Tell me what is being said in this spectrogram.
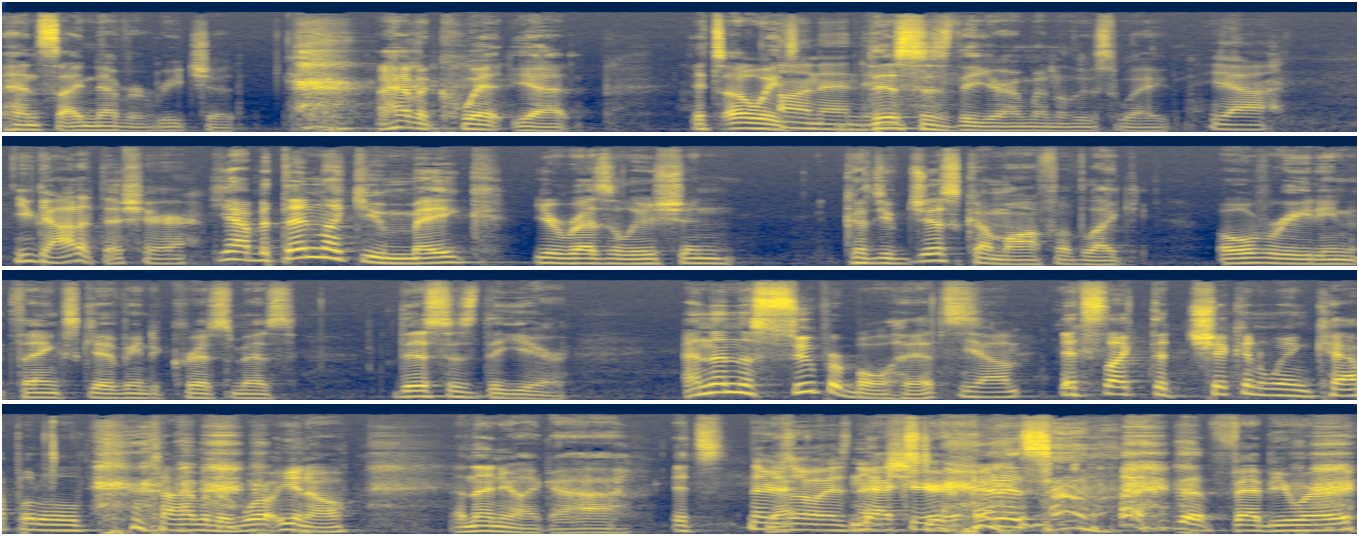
Hence, I never reach it. I haven't quit yet. It's always Unending. this is the year I'm going to lose weight. Yeah, you got it this year. Yeah, but then like you make your resolution because you've just come off of like overeating, Thanksgiving to Christmas. This is the year. And then the Super Bowl hits. Yep. It's like the chicken wing capital time of the world, you know. And then you're like, ah, it's There's always next year. and it's like the February.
